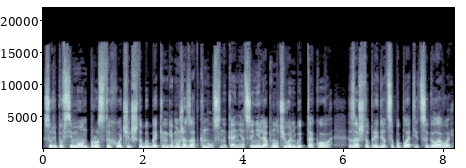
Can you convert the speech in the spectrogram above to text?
Судя по всему, он просто хочет, чтобы Бекингем уже заткнулся наконец и не ляпнул чего-нибудь такого, за что придется поплатиться головой.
